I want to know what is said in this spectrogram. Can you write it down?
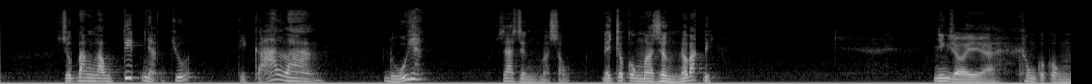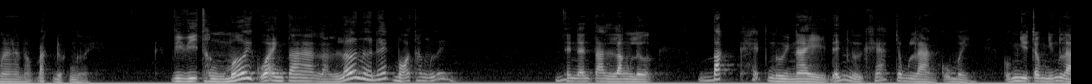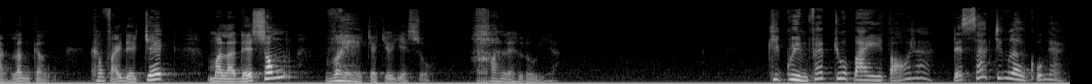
rồi bằng lòng tiếp nhận Chúa, thì cả làng đuổi hắn ra rừng mà sống, để cho con ma rừng nó bắt đi. Nhưng rồi à, không có con ma nào bắt được người. Vì vị thần mới của anh ta là lớn hơn hết mọi thần linh, nên anh ta lần lượt bắt hết người này đến người khác trong làng của mình cũng như trong những làng lân cận không phải để chết mà là để sống về cho Chúa Giêsu. Hallelujah. Khi quyền phép Chúa bày tỏ ra để xác chứng lời của Ngài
